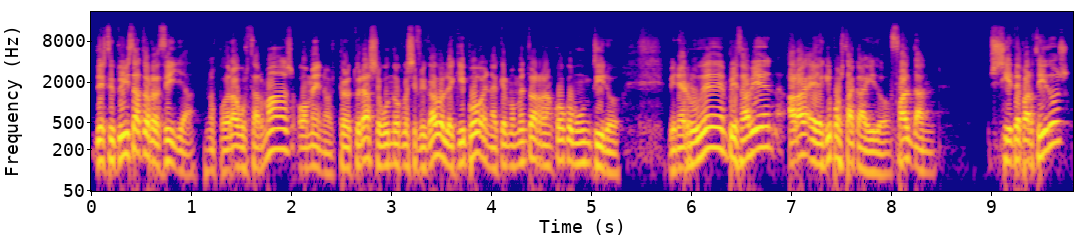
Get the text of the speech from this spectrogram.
destituiste a Torrecilla, nos podrá gustar más o menos, pero tú eras segundo clasificado, el equipo en aquel momento arrancó como un tiro. Viene Rudé, empieza bien, ahora el equipo está caído, faltan siete partidos,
